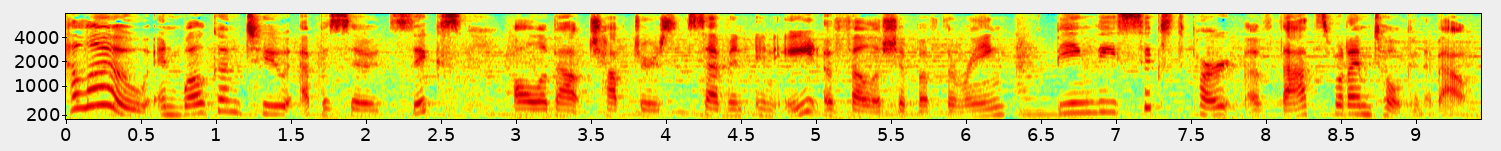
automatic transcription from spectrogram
Hello, and welcome to episode 6, all about chapters 7 and 8 of Fellowship of the Ring, being the sixth part of That's What I'm Talking About.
